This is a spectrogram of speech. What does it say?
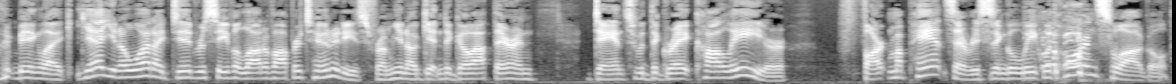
being like, "Yeah, you know what? I did receive a lot of opportunities from you know getting to go out there and dance with the great Khali or." Fart my pants every single week with Hornswoggle.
